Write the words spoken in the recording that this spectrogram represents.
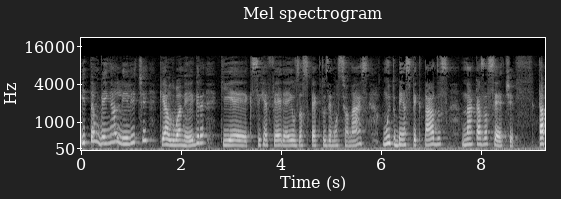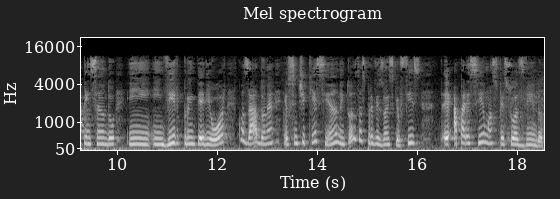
e também a Lilith, que é a lua negra, que, é, que se refere aí aos aspectos emocionais, muito bem aspectados na casa 7. Tá pensando em, em vir para o interior? Cosado, né? Eu senti que esse ano, em todas as previsões que eu fiz, eh, apareciam as pessoas vindo.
